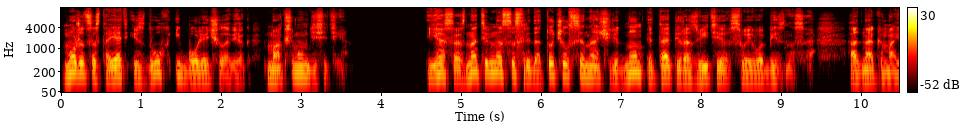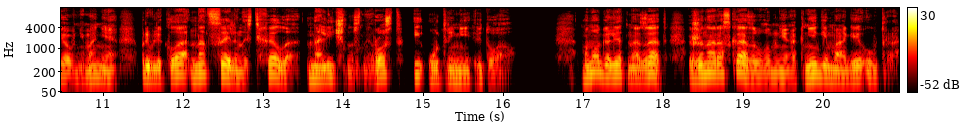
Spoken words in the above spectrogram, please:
Может состоять из двух и более человек, максимум десяти. Я сознательно сосредоточился на очередном этапе развития своего бизнеса, однако мое внимание привлекла нацеленность Хелла на личностный рост и утренний ритуал. Много лет назад жена рассказывала мне о книге «Магия утра»,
